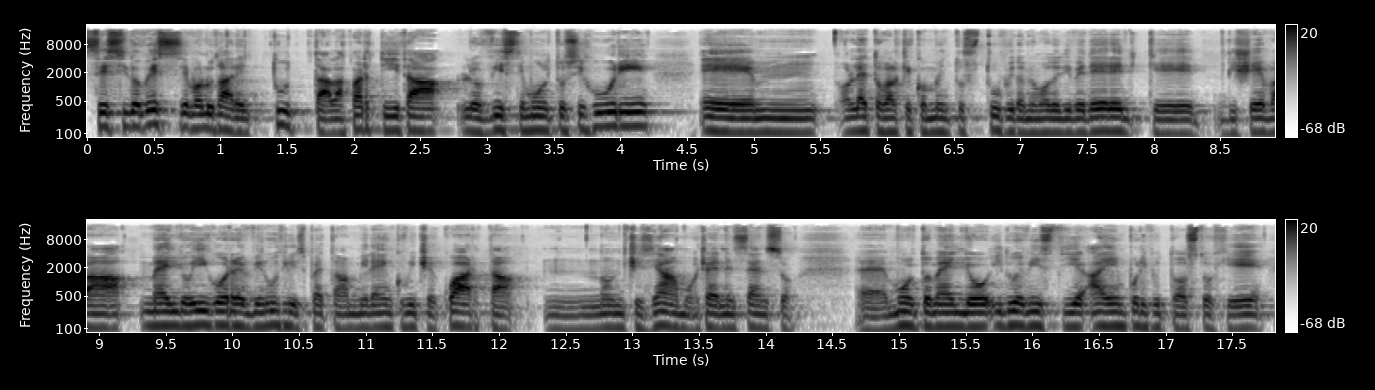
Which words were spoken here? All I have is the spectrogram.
se si dovesse valutare tutta la partita li ho visti molto sicuri e mm, ho letto qualche commento stupido a mio modo di vedere che diceva meglio Igor è venuti rispetto a Milenkovic e Quarta mm, non ci siamo. Cioè nel senso eh, molto meglio i due visti a Empoli piuttosto che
